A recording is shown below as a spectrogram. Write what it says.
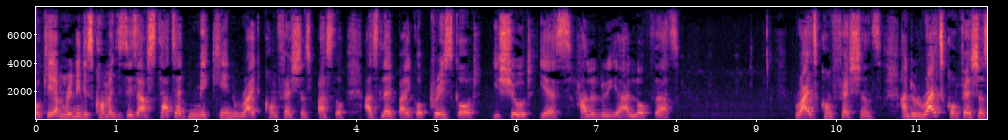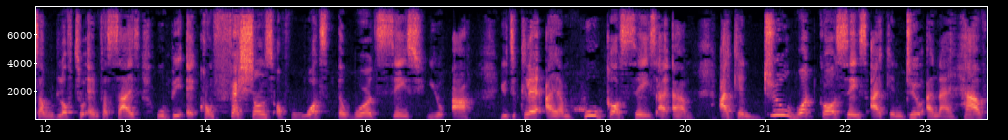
Okay, I'm reading this comment. It says, I've started making right confessions, Pastor, as led by God. Praise God. You should. Yes. Hallelujah. I love that right confessions. And the right confessions I would love to emphasize will be a confessions of what the word says you are. You declare, I am who God says I am. I can do what God says I can do, and I have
